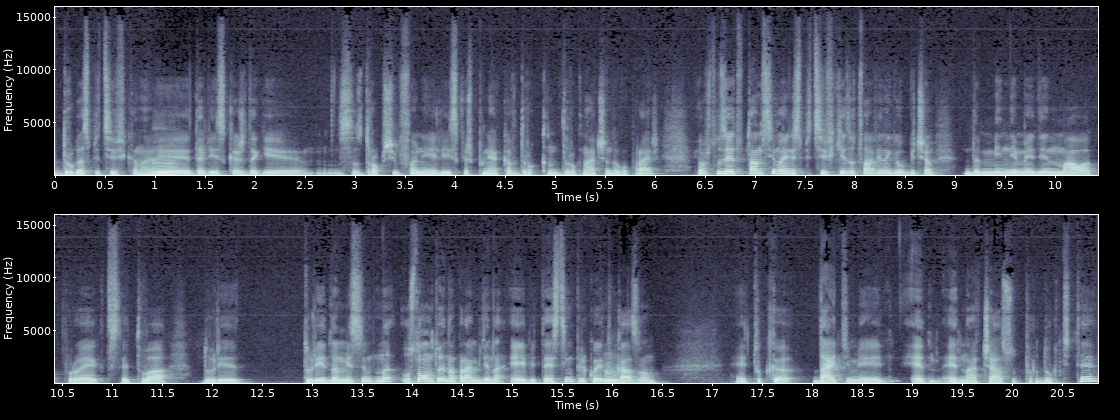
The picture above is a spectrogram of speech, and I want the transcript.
друга специфика, нали, mm. дали искаш да ги с дропшипване или искаш по някакъв друг, друг начин да го правиш. И общо взето там си има едни специфики, затова винаги обичам да минем един малък проект, след това дори, дори да мислим, основното е да направим един A-B тестинг, при което mm. казвам, е тук дайте ми една част от продуктите,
